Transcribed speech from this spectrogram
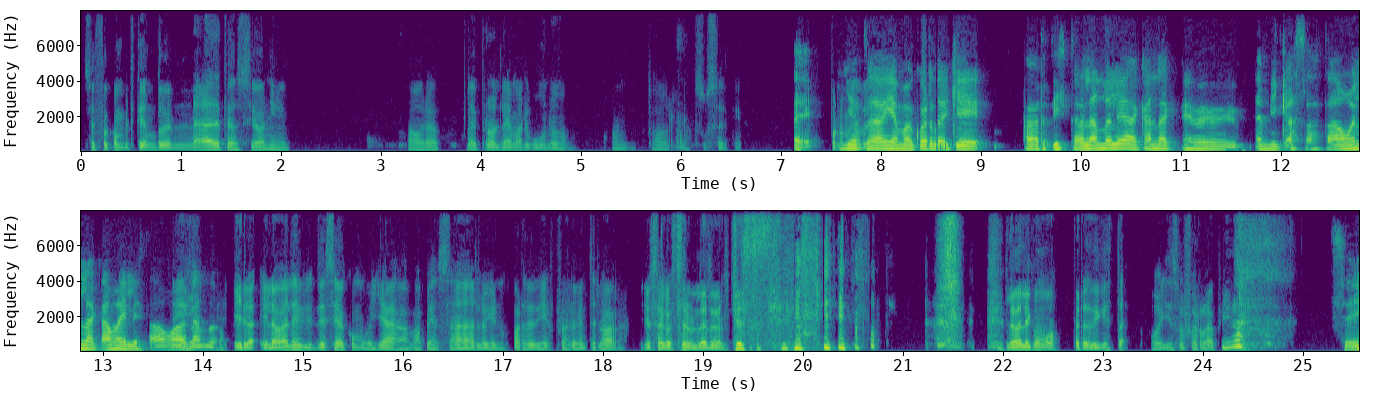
se fue convirtiendo en nada de tensión y ahora no hay problema alguno con todo lo sucedido. Eh, lo yo menos de- todavía me acuerdo que partiste hablándole acá en, la, eh, en mi casa. Estábamos en la cama y le estábamos Sí. hablando. Y la, y la Vale decía como ya va a pensarlo y en un par de días probablemente lo haga. Yo saco el celular y lo empiezo así La Vale como, pero de qué está, oye, eso fue rápido. Sí.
